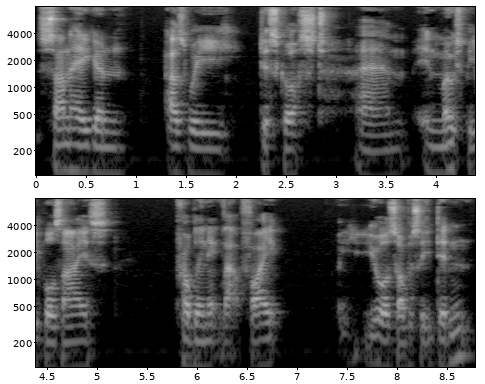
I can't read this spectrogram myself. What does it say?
Sandhagen, as we discussed, um, in most people's eyes, probably nicked that fight. Yours obviously didn't.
